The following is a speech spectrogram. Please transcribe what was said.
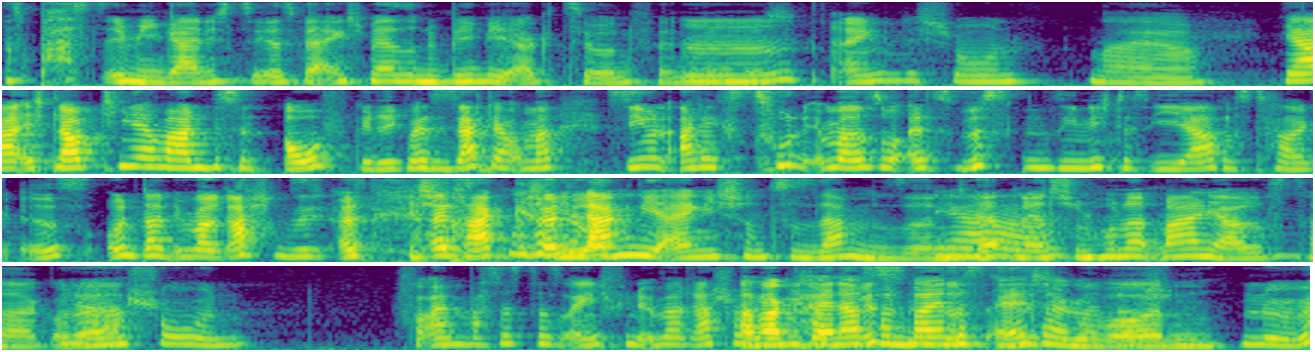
Das passt irgendwie gar nicht zu ihr. Es wäre eigentlich mehr so eine Baby-Aktion, finde Mhm, eigentlich schon. ich. Naja. Ja, ich glaube, Tina war ein bisschen aufgeregt, weil sie sagt ja auch immer, sie und Alex tun immer so, als wüssten sie nicht, dass ihr Jahrestag ist. Und dann überraschen sie sich. Als, Ich frage mich, wie lange die eigentlich schon zusammen sind. Ja. Die hatten jetzt schon 100 Mal Jahrestag, oder? Ja, schon. Vor allem, was ist das eigentlich für eine Überraschung? Aber keiner von wissen, beiden dass ist älter überraschen? Nö.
